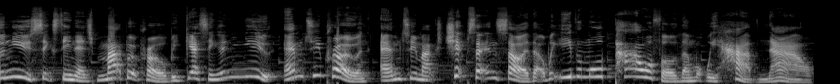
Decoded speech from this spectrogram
The new 16-inch MacBook Pro will be getting a new M2 Pro and M2 Max chipset inside that will be even more powerful than what we have now.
